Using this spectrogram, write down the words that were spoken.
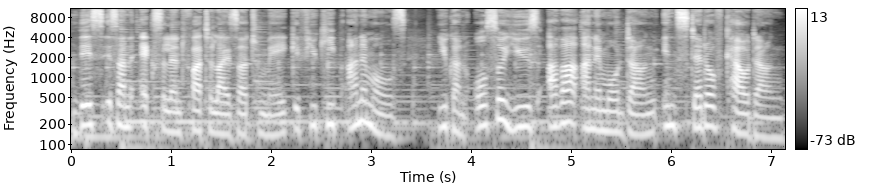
This is an excellent fertilizer to make if you keep animals. You can also use other animal dung instead of cow dung.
